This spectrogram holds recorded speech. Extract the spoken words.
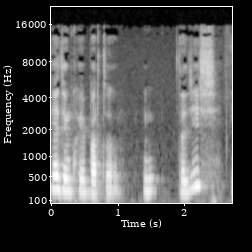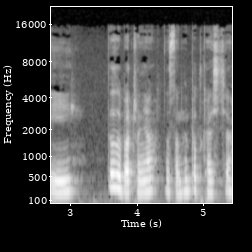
Ja dziękuję bardzo za dziś i do zobaczenia w następnym podcaście.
